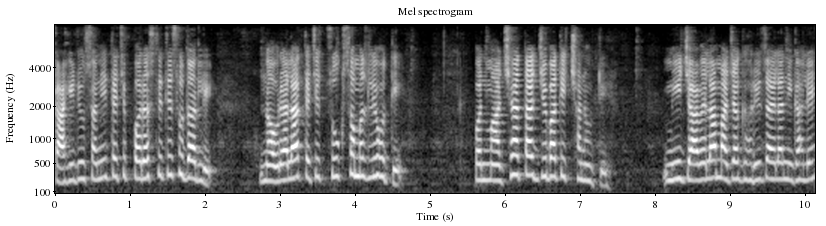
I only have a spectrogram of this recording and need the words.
काही दिवसांनी त्याची परिस्थिती सुधारली. नवऱ्याला त्याची चूक समजली होती. पण माझी आता अजिबात इच्छा नव्हती. मी ज्यावेळेला माझ्या घरी जायला निघाले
